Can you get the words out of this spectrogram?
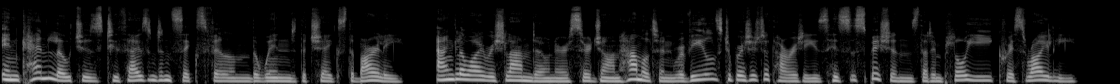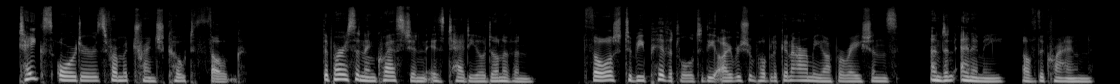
In Ken Loach's 2006 film The Wind That Shakes the Barley, Anglo Irish landowner Sir John Hamilton reveals to British authorities his suspicions that employee Chris Reilly takes orders from a trenchcoat thug. The person in question is Teddy O'Donovan, thought to be pivotal to the Irish Republican Army operations and an enemy of the Crown.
